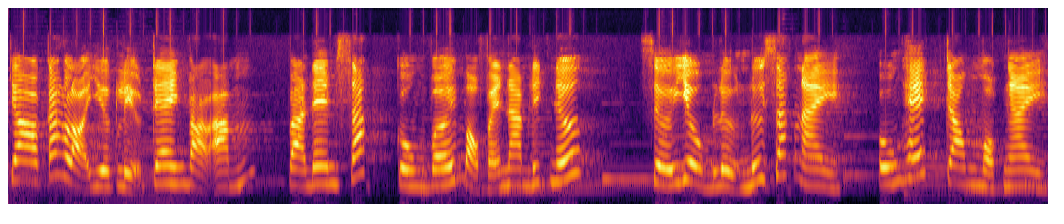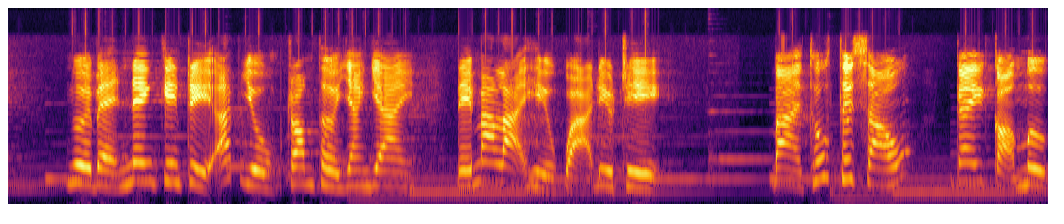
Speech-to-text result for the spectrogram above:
Cho các loại dược liệu trên vào ấm và đem sắc cùng với 1,5 lít nước Sử dụng lượng nước sắc này uống hết trong một ngày Người bệnh nên kiên trì áp dụng trong thời gian dài để mang lại hiệu quả điều trị. Bài thuốc thứ 6, cây cỏ mực.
